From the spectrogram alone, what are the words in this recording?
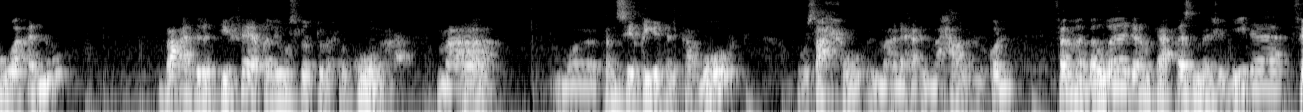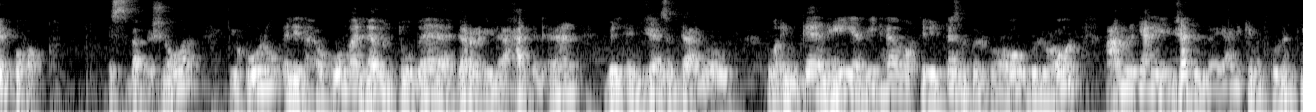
هو أنه بعد الاتفاق اللي وصلت له الحكومة مع تنسيقية الكامور وصحوا معناها المحاضر الكل فما بوادر نتاع أزمة جديدة في الأفق. السبب شنو يقولوا اللي الحكومة لم تبادر إلى حد الآن بالإنجاز نتاع الوعود. وإن كان هي بيدها وقت اللي التزمت بالوعود عملت يعني جدولة يعني كما تقول أنت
